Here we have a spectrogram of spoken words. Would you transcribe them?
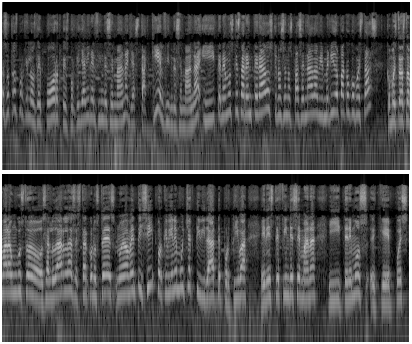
nosotros porque los deportes, porque ya viene el fin de semana, ya está aquí el fin de semana y tenemos que estar enterados, que no se nos pase nada. Bienvenido Paco, ¿cómo estás? ¿Cómo estás Tamara? Un gusto saludarlas, estar con ustedes nuevamente y sí, porque viene mucha actividad deportiva en este fin de semana y tenemos eh, que pues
